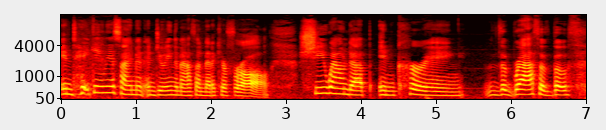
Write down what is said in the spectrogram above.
in taking the assignment and doing the math on Medicare for All, she wound up incurring the wrath of both,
